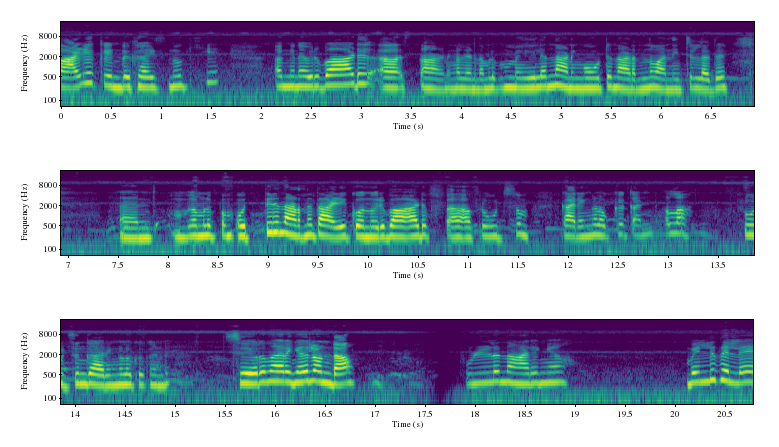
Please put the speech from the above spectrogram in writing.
വാഴയൊക്കെ ഉണ്ട് ഗൈസ് നോക്കിയേ. അങ്ങനെ ഒരുപാട് സാധനങ്ങളുണ്ട്. നമ്മളിപ്പോൾ മേലെന്നാണ് ഇങ്ങോട്ട് നടന്ന് വന്നിട്ടുള്ളത്. ആൻഡ് നമ്മളിപ്പം ഒത്തിരി നടന്ന് താഴേക്ക് വന്നു. ഒരുപാട് ഫ്രൂട്ട്സും കാര്യങ്ങളൊക്കെ കണ്ട്. അല്ല ഫ്രൂട്ട്സും കാര്യങ്ങളൊക്കെ കണ്ട്. ചെറുനാരങ്ങ അതിലുണ്ടാ? ഫുള്ള് നാരങ്ങ. വലുതല്ലേ?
